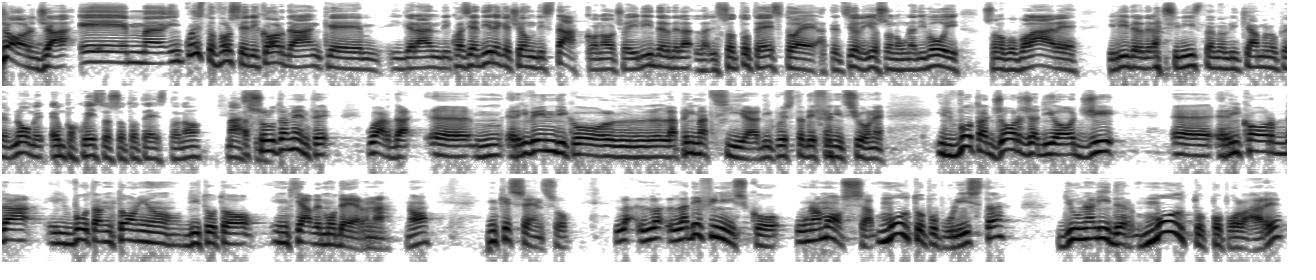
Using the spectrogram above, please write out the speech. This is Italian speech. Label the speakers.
Speaker 1: Giorgia, ehm, in questo forse ricorda anche mm, i grandi, quasi a dire che c'è un distacco, no? Cioè i leader della, la- il sottotesto è, attenzione, io sono una di voi, sono popolare, i leader della sinistra non li chiamano per nome, è un po' questo il sottotesto, no? Massimo.
Speaker 2: Assolutamente. Guarda, eh, rivendico la primazia di questa definizione. Il voto a Giorgia di oggi eh, ricorda il voto Antonio di Totò in chiave moderna, no? In che senso? La, la- la definisco una mossa molto populista di una leader molto popolare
